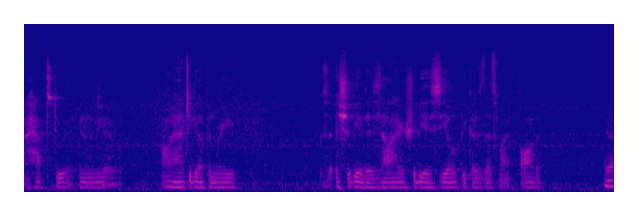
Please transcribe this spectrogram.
I have to do it, you know what I mean? Too. Oh, I have to get up and read. It should be a desire, it should be a zeal because that's my father Yeah.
